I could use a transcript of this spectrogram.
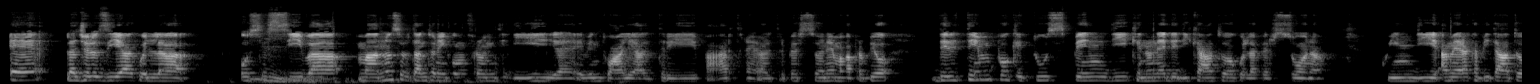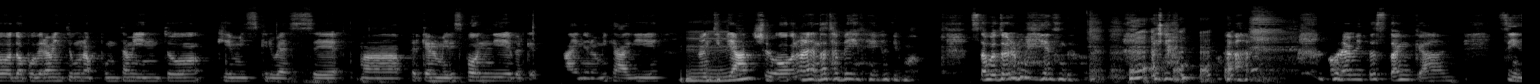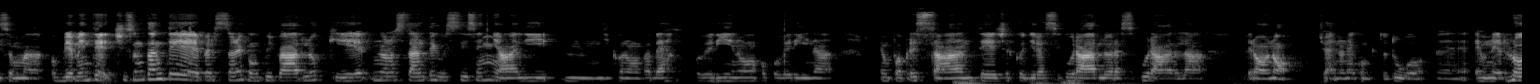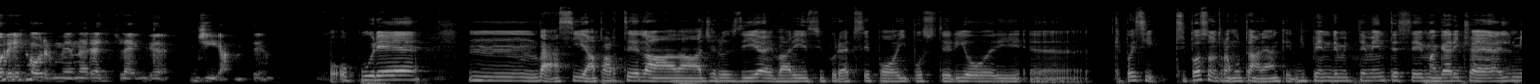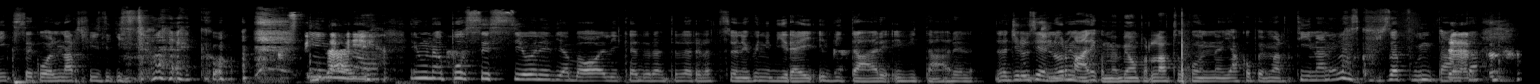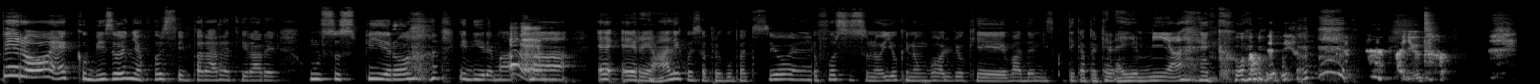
è la gelosia, quella ossessiva, mm. ma non soltanto nei confronti di eh, eventuali altri partner, altre persone, ma proprio del tempo che tu spendi che non è dedicato a quella persona. Quindi a me era capitato dopo veramente un appuntamento che mi scrivesse ma perché non mi rispondi, perché fai, non mi caghi, mm. non ti mm. piaccio, non è andata bene, io tipo stavo dormendo, ho una vita stancante. Sì, insomma, ovviamente ci sono tante persone con cui parlo che nonostante questi segnali mh, mm, dicono vabbè, poverino o poverina, è un po' pressante, cerco di rassicurarlo, rassicurarla, però no, cioè non è compito tuo, è un errore enorme, una red flag gigante. Oppure, mh, mm, beh sì, a parte la, la, gelosia e varie insicurezze poi posteriori, eh, che poi si, si, possono tramutare anche indipendentemente se magari c'è il mix col narcisista, ecco, in una, in una, possessione diabolica durante la relazione, quindi direi evitare, evitare. La gelosia è normale, come abbiamo parlato con Jacopo e Martina nella scorsa puntata, certo. però ecco, bisogna forse imparare a tirare un sospiro e dire ma, eh. ma è, è, reale questa preoccupazione? Forse sono io che non voglio che vada in discoteca perché lei è mia, ecco. Aiuto.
